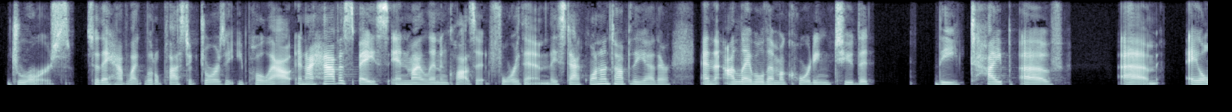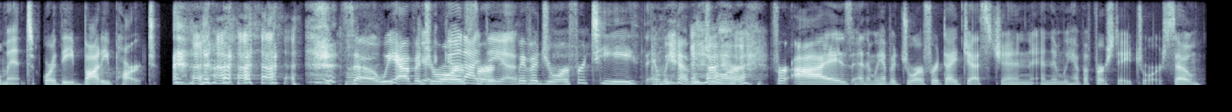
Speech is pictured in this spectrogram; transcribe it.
drawers. So they have like little plastic drawers that you pull out. And I have a space in my linen closet for them. They stack one on top of the other. And I label them according to the the type of um, ailment or the body part. so we have a drawer good, good for idea. we have a drawer for teeth and we have a drawer for eyes and then we have a drawer for digestion and then we have a first aid drawer. So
